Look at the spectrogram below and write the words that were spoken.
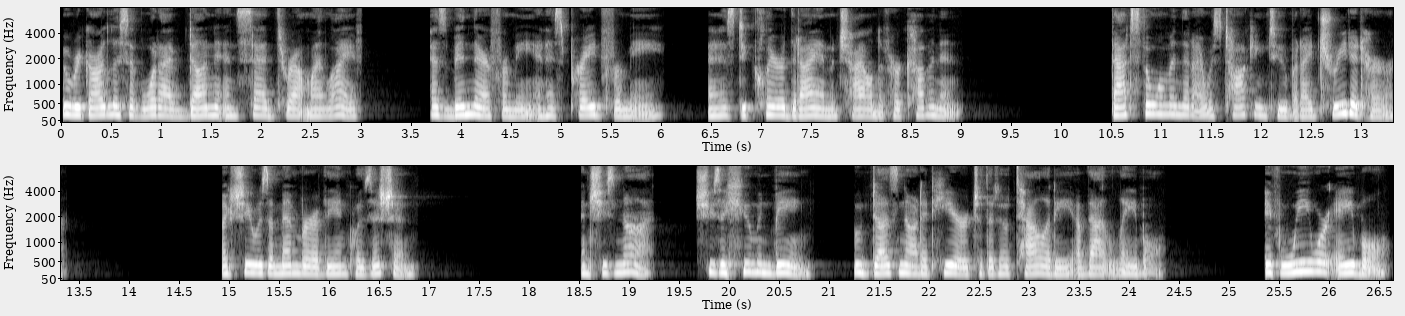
who, regardless of what I've done and said throughout my life, has been there for me and has prayed for me and has declared that I am a child of her covenant that's the woman that I was talking to, but I treated her like she was a member of the Inquisition. And she's not. She's a human being who does not adhere to the totality of that label. If we were able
